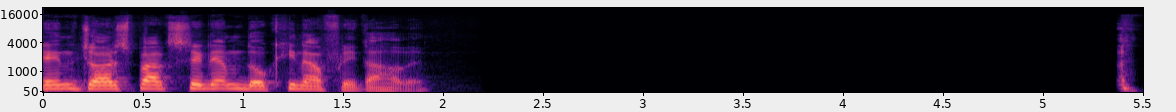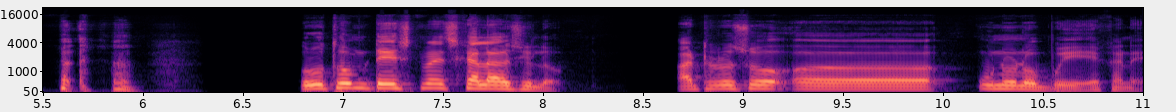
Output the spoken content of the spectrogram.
সেন্ট জর্জ পার্ক স্টেডিয়াম দক্ষিণ আফ্রিকা হবে। প্রথম টেস্ট ম্যাচ খেলা হয়েছিল আঠেরোশো উননব্বই এখানে।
